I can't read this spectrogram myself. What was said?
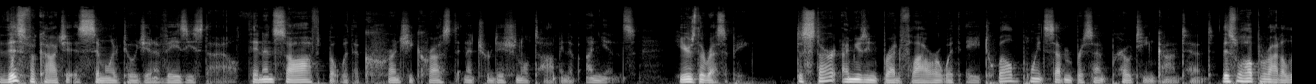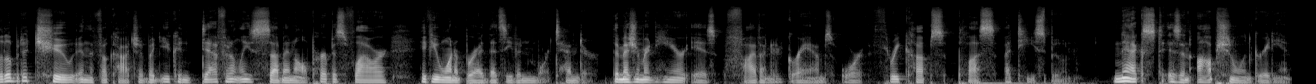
This focaccia is similar to a Genovese style, thin and soft, but with a crunchy crust and a traditional topping of onions. Here's the recipe. To start, I'm using bread flour with a 12.7% protein content. This will help provide a little bit of chew in the focaccia, but you can definitely sub in all purpose flour if you want a bread that's even more tender. The measurement here is 500 grams or 3 cups plus a teaspoon. Next is an optional ingredient,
